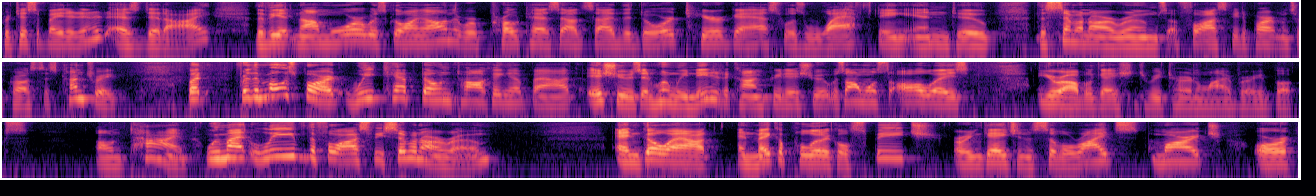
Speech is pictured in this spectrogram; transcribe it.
participated in it, as did I. The Vietnam War was going on. There were protests outside the door. Tear gas was wafting into the seminar rooms of philosophy departments across this country. But for the most part, we kept on talking about issues, and when we needed a concrete issue, it was almost always your obligation to return library books on time. We might leave the philosophy seminar room and go out and make a political speech or engage in a civil rights march or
